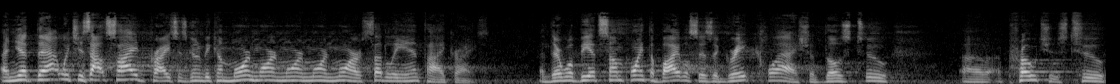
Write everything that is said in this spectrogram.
And yet, that which is outside Christ is going to become more and more and more and more and more subtly antichrist. And there will be at some point, the Bible says, a great clash of those two uh, approaches to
